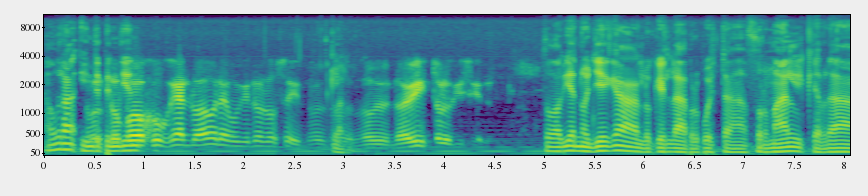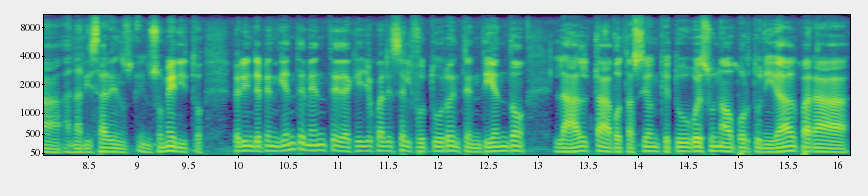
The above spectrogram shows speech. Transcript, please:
Ahora, independiente... No, puedo juzgarlo ahora porque no lo sé, no, he visto lo que hicieron. Todavía no llega a lo que es la propuesta formal que habrá analizar en, su mérito, pero independientemente de aquello, cuál es el futuro, entendiendo la alta votación que tuvo, es una oportunidad para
